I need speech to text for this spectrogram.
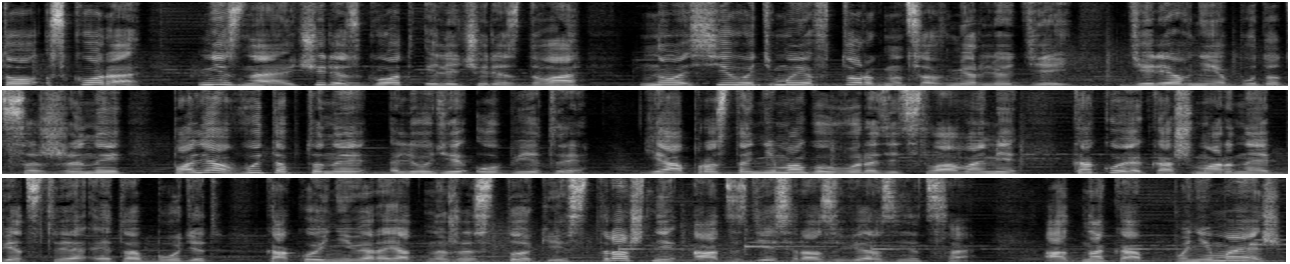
то скоро, не знаю, через год или через два, но силы тьмы вторгнутся в мир людей, деревни будут сожжены, поля вытоптаны, люди убиты. Я просто не могу выразить словами, какое кошмарное бедствие это будет, какой невероятно жестокий, страшный ад здесь разверзнется. Однако, понимаешь,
